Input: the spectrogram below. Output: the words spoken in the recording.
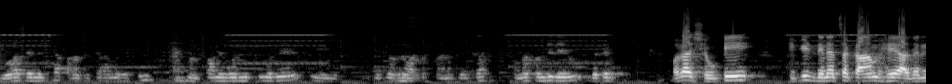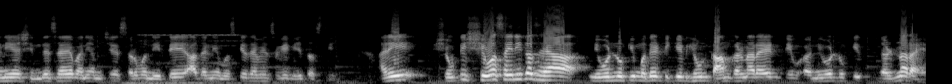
युवा सेनेच्या पदाधिकाऱ्यांना देखील मनपा निवडणुकीमध्ये वाटप बघा शेवटी तिकीट देण्याचं काम हे आदरणीय शिंदे साहेब आणि आमचे सर्व नेते आदरणीय मस्के साहेब हे सगळे घेत असतील. आणि शेवटी शिवसैनिकच ह्या निवडणुकीमध्ये तिकीट घेऊन काम करणार आहे निव- निवडणुकीत लढणार आहे.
